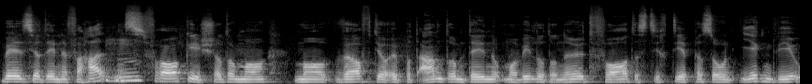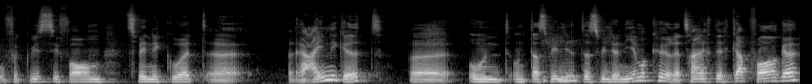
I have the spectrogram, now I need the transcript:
weil es ja dann eine Verhaltensfrage ist. Oder man, man wirft ja jemand anderem den, ob man will oder nicht, vor, dass sich die Person irgendwie auf eine gewisse Form zu wenig gut äh, reinigt. Äh, und und das, will, das will ja niemand hören. Jetzt kann ich dich gerade fragen,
